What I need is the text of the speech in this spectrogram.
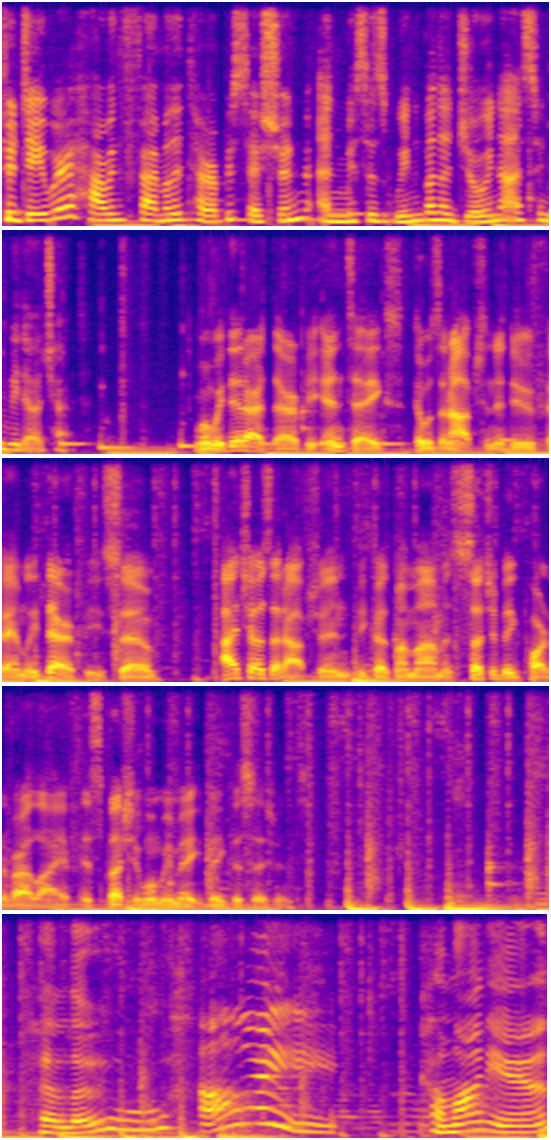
Today we're having family therapy session and Mrs. Gwynn gonna join us in video chat. When we did our therapy intakes, it was an option to do family therapy. So I chose that option because my mom is such a big part of our life, especially when we make big decisions. Hello. Hi. Come on in.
